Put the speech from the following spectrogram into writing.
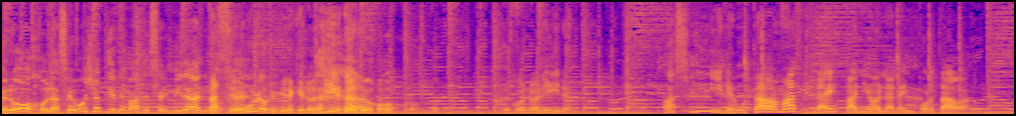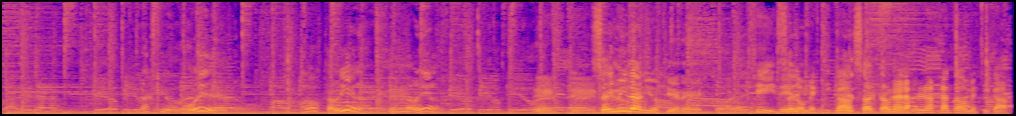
Pero ojo, la cebolla tiene más de 6.000 años. ¿Estás ¿eh? seguro que querés que lo diga? No. Con orina. Ah, sí. Y les gustaba más la española, la importaban. Mirá qué bueno. No, está bien, está bien. Este, 6.000 pero- años tiene esto, ¿eh? Sí, de Seis- domesticada. Exactamente. Una de las primeras plantas domesticadas.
